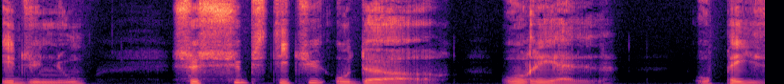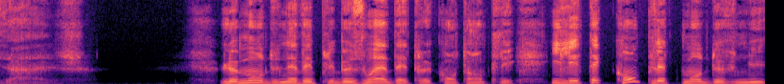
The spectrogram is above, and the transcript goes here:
et du nous se substituent au dehors, au réel au paysage. Le monde n'avait plus besoin d'être contemplé, il était complètement devenu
